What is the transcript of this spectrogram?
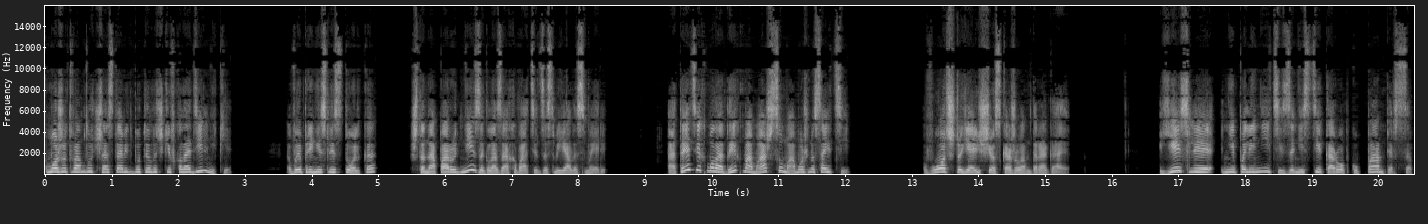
«Может, вам лучше оставить бутылочки в холодильнике? Вы принесли столько, что на пару дней за глаза хватит, — засмеялась Мэри. От этих молодых мамаш с ума можно сойти. Вот что я еще скажу вам, дорогая. Если не поленитесь занести коробку памперсов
